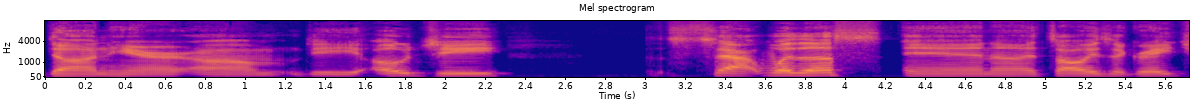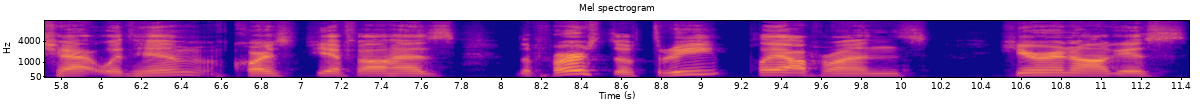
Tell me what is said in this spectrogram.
done here. Um, the OG sat with us, and uh, it's always a great chat with him. Of course, PFL has the first of three playoff runs here in August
